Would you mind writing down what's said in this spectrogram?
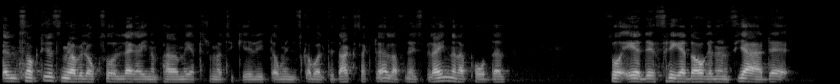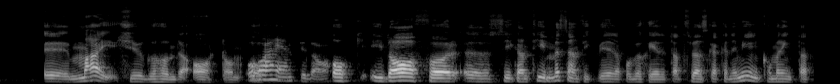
En sak till som jag vill också lägga in en parameter som jag tycker är lite, om vi nu ska vara lite dagsaktuella, för när vi spelar in den här podden så är det fredagen den 4 eh, maj 2018. Och vad har hänt idag? Och idag för eh, cirka en timme sedan fick vi reda på beskedet att Svenska Akademin kommer inte att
